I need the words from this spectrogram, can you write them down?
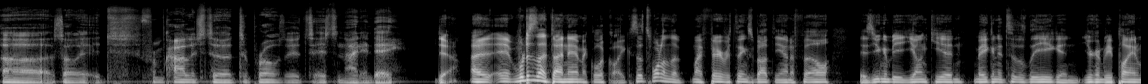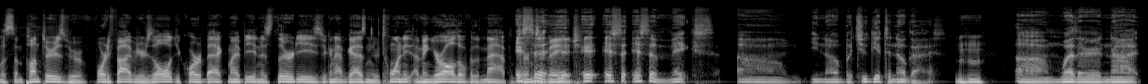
Uh, so it's from college to to pros. It's it's night and day. Yeah. And what does that dynamic look like? Because that's one of the, my favorite things about the NFL is you can be a young kid making it to the league, and you're going to be playing with some punters who are 45 years old. Your quarterback might be in his 30s. You're going to have guys in their 20s. I mean, you're all over the map in It's terms a, of age. it- it- it's a, it's a mix, um, you know. But you get to know guys, Mhm. um, whether or not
